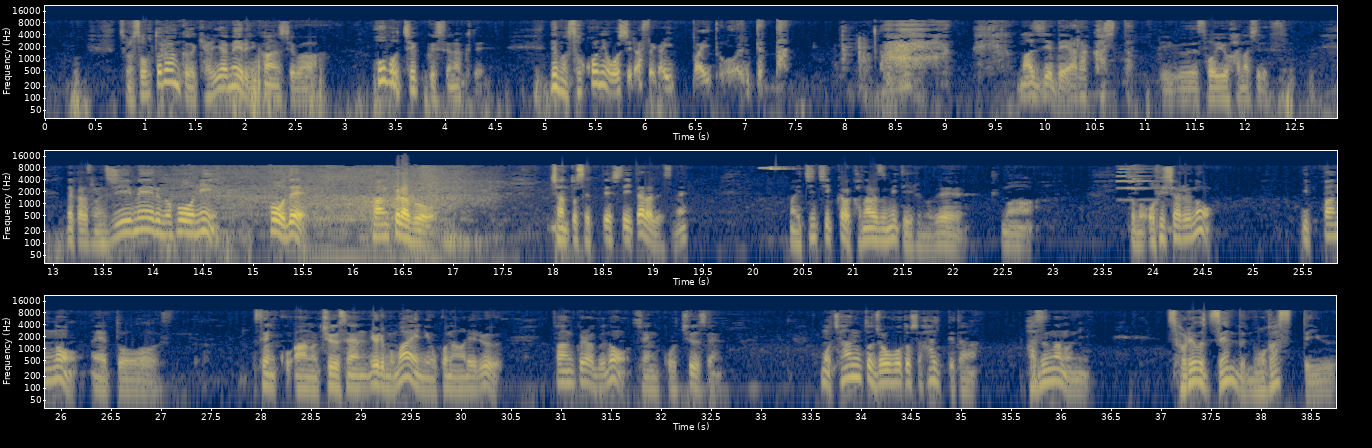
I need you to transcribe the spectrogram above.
そのソフトバンクのキャリアメールに関しては、ほぼチェックしてなくて、でもそこにお知らせがいっぱい届いてた。ああ、マジでやらかしたっていう、そういう話です。だからその Gmail の方に、方で、ファンクラブをちゃんと設定していたらですね、まあ1日1回は必ず見ているので、まあ、そのオフィシャルの、一般の、えっ、と、先行、あの、抽選よりも前に行われる、ファンクラブの先行抽選、もうちゃんと情報として入ってたはずなのに、それを全部逃すっていう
